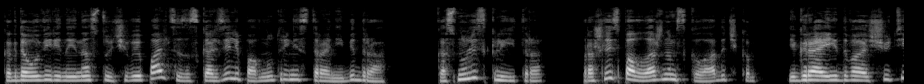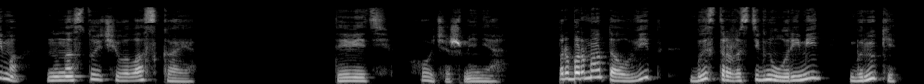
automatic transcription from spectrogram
когда уверенные настойчивые пальцы заскользили по внутренней стороне бедра, коснулись клитора, прошлись по влажным складочкам, играя едва ощутимо, но настойчиво лаская. — Ты ведь хочешь меня? — пробормотал вид, быстро расстегнул ремень, брюки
